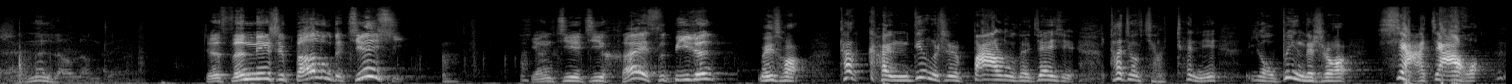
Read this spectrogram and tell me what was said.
什么老郎中？这分明是八路的奸细，想借机害死鄙人。没错，他肯定是八路的奸细，他就想趁您有病的时候下家伙。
